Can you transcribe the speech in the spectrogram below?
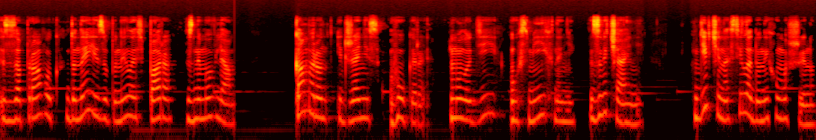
з заправок до неї зупинилась пара з немовлям Камерон і Дженіс Гукери, молоді, усміхнені, звичайні. Дівчина сіла до них у машину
